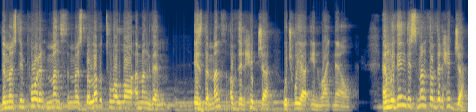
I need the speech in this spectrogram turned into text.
the most important month, the most beloved to Allah among them, is the month of Dhul Hijjah, which we are in right now. And within this month of Dhul Hijjah,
